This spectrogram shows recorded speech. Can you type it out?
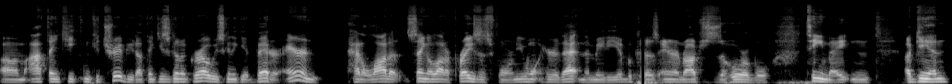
Um, I think he can contribute. I think he's going to grow. He's going to get better. Aaron had a lot of saying a lot of praises for him. You won't hear that in the media because Aaron Rodgers is a horrible teammate. And again,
